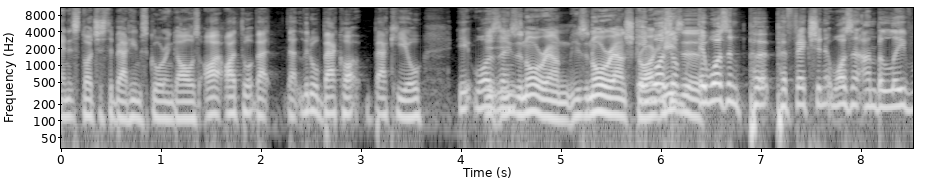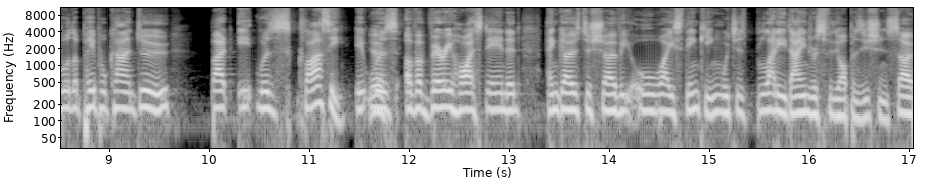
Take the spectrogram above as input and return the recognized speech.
And it's not just about him scoring goals. I, I thought that that little back back heel, it wasn't. He's an all round. He's an all round striker. It wasn't. A, it wasn't per- perfection. It wasn't unbelievable that people can't do, but it was classy. It Yeah. was of a very high standard, and goes to show that you're always thinking, which is bloody dangerous for the opposition. So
